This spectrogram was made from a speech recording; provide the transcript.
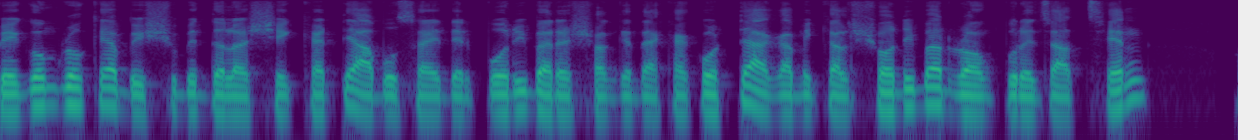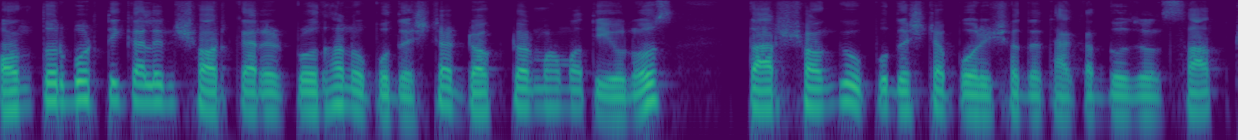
বেগম রোকেয়া বিশ্ববিদ্যালয়ের শিক্ষার্থী আবু সাইদের পরিবারের সঙ্গে দেখা করতে আগামীকাল শনিবার রংপুরে যাচ্ছেন অন্তর্বর্তীকালীন সরকারের প্রধান উপদেষ্টা ডক্টর মোহাম্মদ ইউনুস তার সঙ্গে উপদেষ্টা পরিষদে থাকা দুজন ছাত্র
